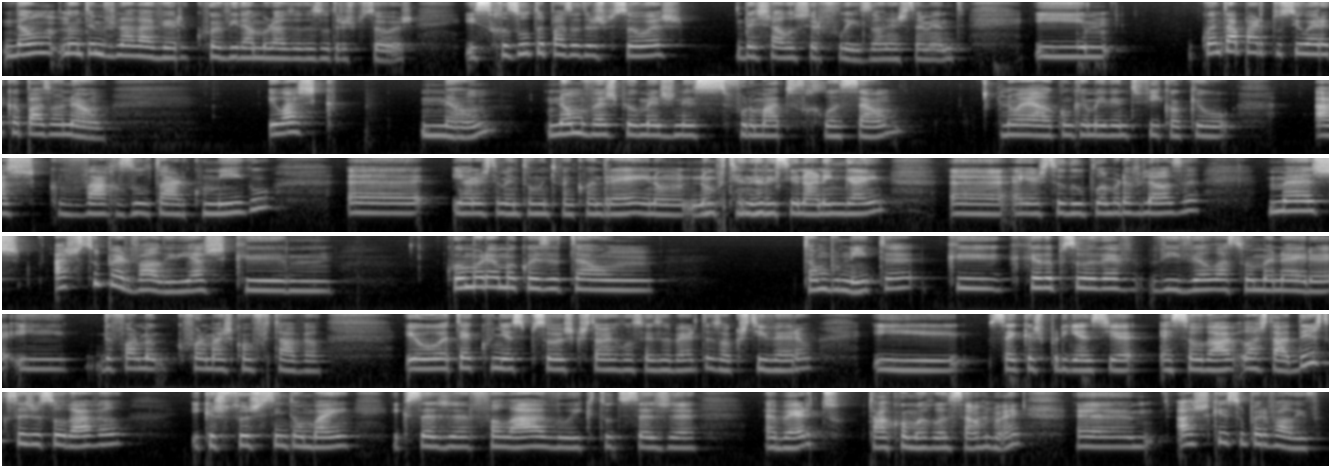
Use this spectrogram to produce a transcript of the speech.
não, não temos nada a ver com a vida amorosa das outras pessoas. E se resulta para as outras pessoas, deixá-las ser felizes, honestamente. E quanto à parte do seu era capaz ou não, eu acho que não. Não me vejo, pelo menos, nesse formato de relação. Não é algo com que eu me identifico ou que eu acho que vá resultar comigo. Uh, e honestamente estou muito bem com o André e não, não pretendo adicionar ninguém uh, a esta dupla maravilhosa, mas acho super válido e acho que, hum, que o amor é uma coisa tão, tão bonita que, que cada pessoa deve vivê-la à sua maneira e da forma que for mais confortável. Eu até conheço pessoas que estão em relações abertas ou que estiveram e sei que a experiência é saudável. Lá está, desde que seja saudável, e que as pessoas se sintam bem e que seja falado e que tudo seja aberto, tal como a relação, não é? Uh, acho que é super válido.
